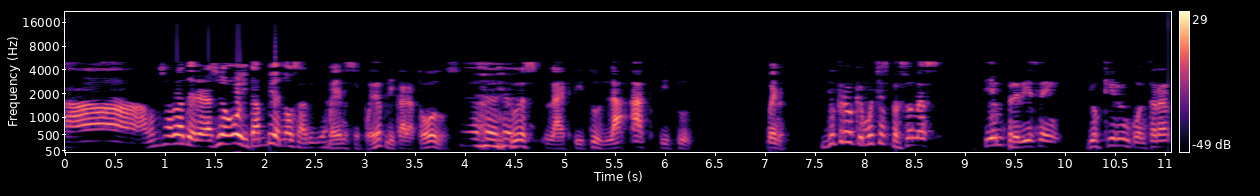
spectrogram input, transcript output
Ah, vamos a hablar de relación hoy también, no sabía. Bueno, se puede aplicar a todos. La actitud es la actitud, la actitud. Bueno, yo creo que muchas personas siempre dicen, yo quiero encontrar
